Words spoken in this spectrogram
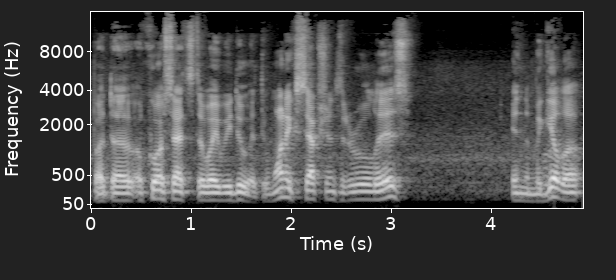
But uh, of course, that's the way we do it. The one exception to the rule is in the Megillah,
